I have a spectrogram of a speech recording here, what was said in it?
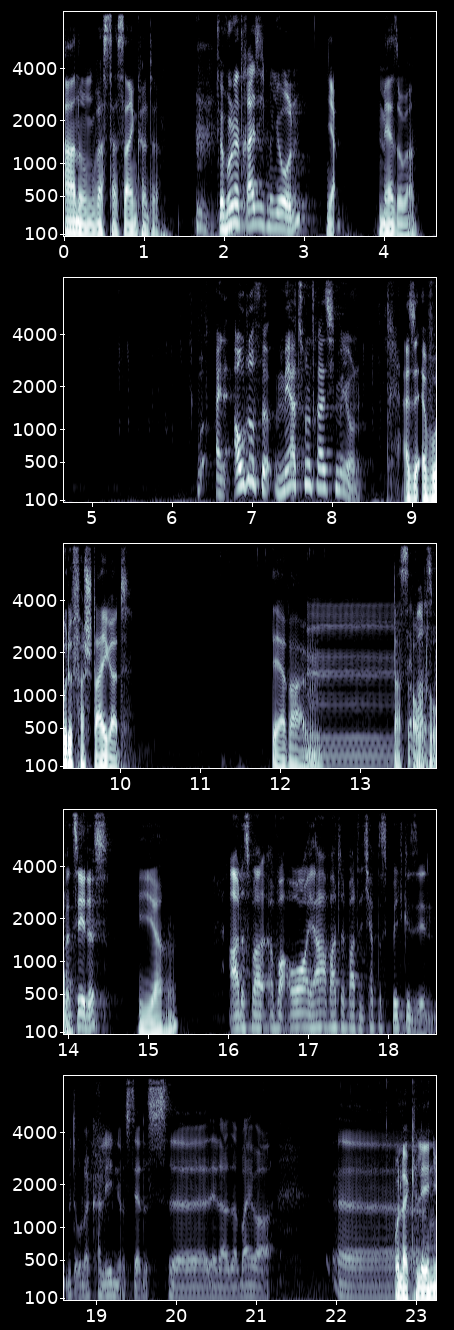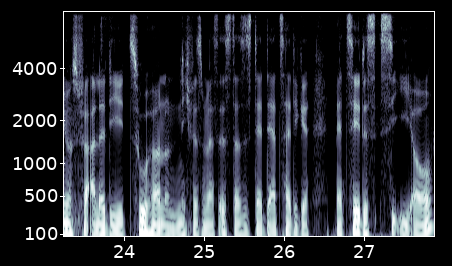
Ahnung, was das sein könnte? Für 130 Millionen? Ja, mehr sogar. Ein Auto für mehr als 130 Millionen? Also er wurde versteigert. Der Wagen. Mm, das war Auto. das Mercedes? Ja. Ah, das war, aber, oh ja, warte, warte, ich habe das Bild gesehen mit Ola Kalenius, der, das, äh, der da dabei war. Äh, Ola Kelenius, für alle, die zuhören und nicht wissen, was ist, das ist der derzeitige Mercedes-CEO.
